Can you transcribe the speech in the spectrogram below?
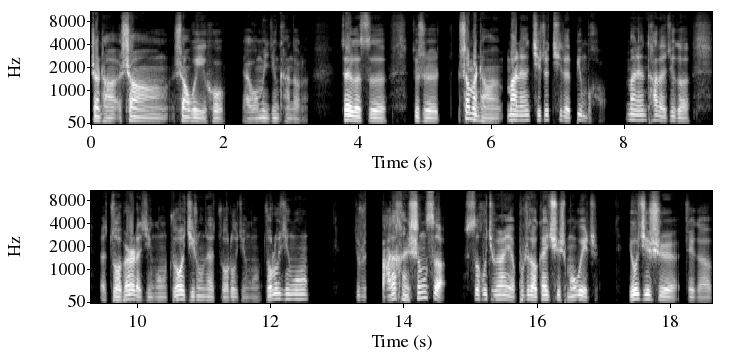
上场上上位以后，哎，我们已经看到了。再一个是，就是上半场曼联其实踢的并不好。曼联他的这个呃左边的进攻主要集中在左路进攻，左路进攻就是打得很生涩。似乎球员也不知道该去什么位置，尤其是这个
